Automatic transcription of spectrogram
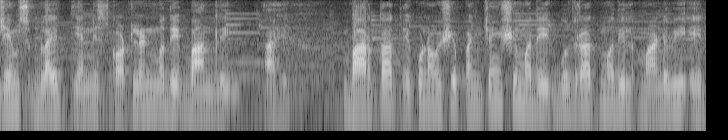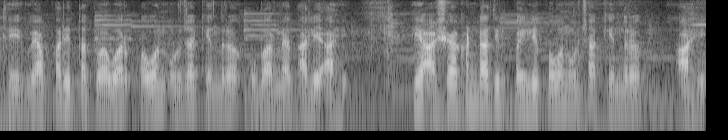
जेम्स ब्लाईथ यांनी स्कॉटलँडमध्ये बांधली आहे. भारतात एकोणावीसशे पंच्याऐंशीमध्ये गुजरातमधील मांडवी येथे व्यापारी तत्वावर पवन ऊर्जा केंद्र उभारण्यात आले आहे. हे आशिया खंडातील पहिले पवन ऊर्जा केंद्र आहे.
